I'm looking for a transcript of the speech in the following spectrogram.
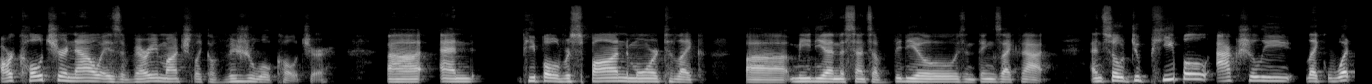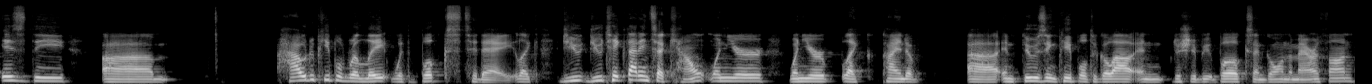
our culture now is very much like a visual culture, uh, and people respond more to like uh, media in the sense of videos and things like that. And so, do people actually like what is the um, how do people relate with books today? Like, do you do you take that into account when you're when you're like kind of uh, enthusing people to go out and distribute books and go on the marathon?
